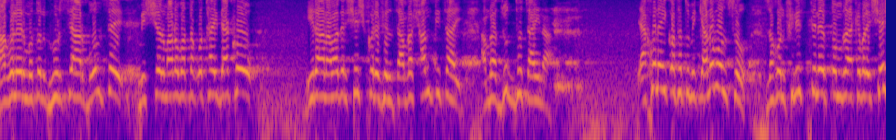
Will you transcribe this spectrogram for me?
পাগলের মতন ঘুরছে আর বলছে, বিশ্বের মানবতা কোথায় দেখো? ইরান আমাদের শেষ করে ফেলছে, আমরা শান্তি চাই, আমরা যুদ্ধ চাই না। এখন এই কথা তুমি কেন বলছো? যখন ফিলিস্তিনের তোমরা একেবারে শেষ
